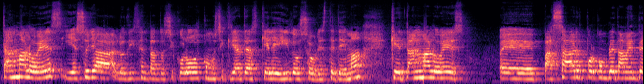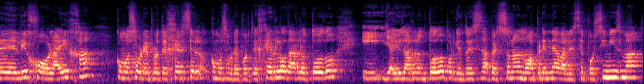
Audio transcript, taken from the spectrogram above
tan malo es, y eso ya lo dicen tanto psicólogos como psiquiatras que he leído sobre este tema, que tan malo es eh, pasar por completamente el hijo o la hija como sobreprotegérselo, como sobreprotegerlo, darlo todo y ayudarlo en todo, porque entonces esa persona no aprende a valerse por sí misma,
